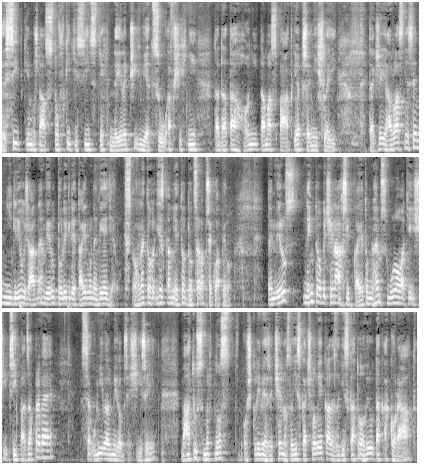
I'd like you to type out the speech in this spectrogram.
desítky, možná stovky tisíc těch nejlepších vědců a všichni ta data honí tam a zpátky a přemýšlejí. Takže já vlastně jsem nikdy o žádném viru tolik detailů nevěděl. Z tohoto hlediska mě to docela překvapilo. Ten virus není to obyčejná chřipka, je to mnohem smůlovatější případ. Za prvé se umí velmi dobře šířit, má tu smrtnost, ošklivě řečeno, z hlediska člověka, ale z hlediska toho viru tak akorát,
